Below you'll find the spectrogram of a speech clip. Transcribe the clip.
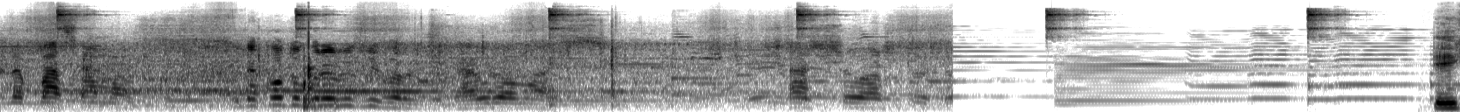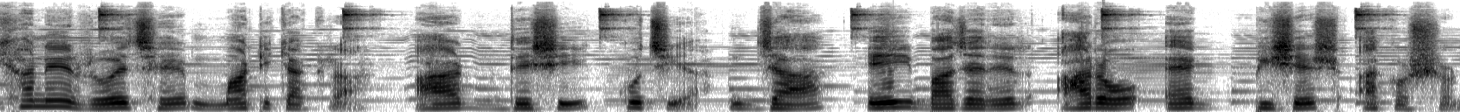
এটা বাসা মাছ। এটা কত করে বিক্রি করেন? ঘাউরা মাছ। এখানে রয়েছে মাটি কাঁকড়া আর দেশি কুচিয়া, যা এই বাজারের আরও এক বিশেষ আকর্ষণ।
